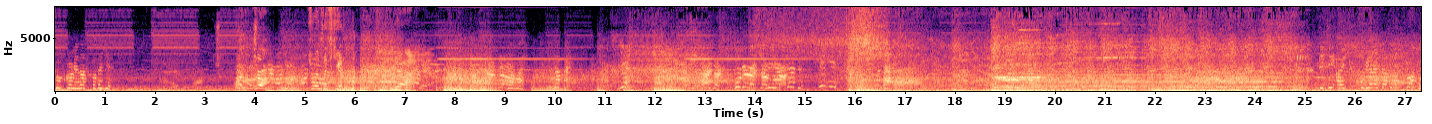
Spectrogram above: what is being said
Тут кроме нас кто-то есть. Чё? Чё это за хер? Я! Давай, давай. Есть! Айзек, убирайся отслеживай. Беги! Подожди, Айк! Убирайся оттуда к черту!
